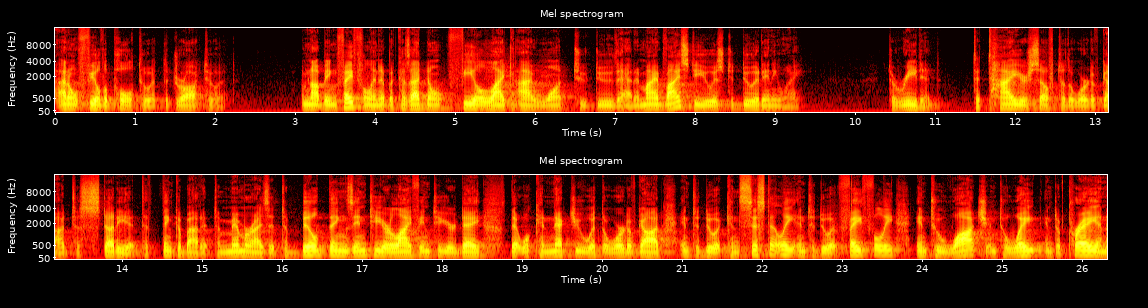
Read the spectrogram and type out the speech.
I don't feel the pull to it, the draw to it. I'm not being faithful in it because I don't feel like I want to do that. And my advice to you is to do it anyway, to read it to tie yourself to the Word of God, to study it, to think about it, to memorize it, to build things into your life, into your day that will connect you with the Word of God, and to do it consistently, and to do it faithfully, and to watch, and to wait, and to pray, and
